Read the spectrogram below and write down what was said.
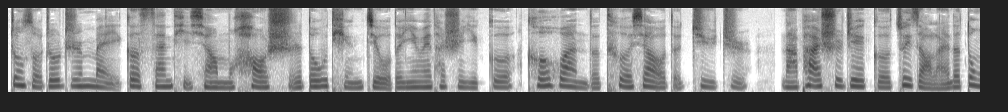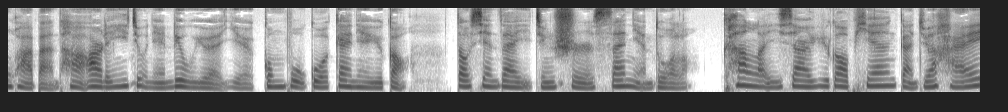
众所周知，每个《三体》项目耗时都挺久的，因为它是一个科幻的特效的巨制。哪怕是这个最早来的动画版，它二零一九年六月也公布过概念预告，到现在已经是三年多了。看了一下预告片，感觉还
